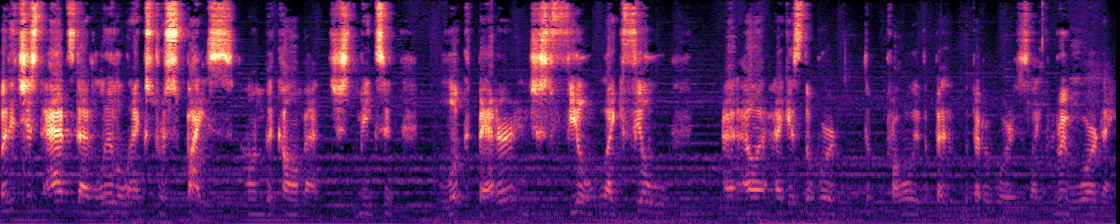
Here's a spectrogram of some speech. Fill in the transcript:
but it just adds that little extra spice on the combat just makes it look better and just feel like feel. I, I guess the word, the, probably the, be- the better word is like rewarding.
